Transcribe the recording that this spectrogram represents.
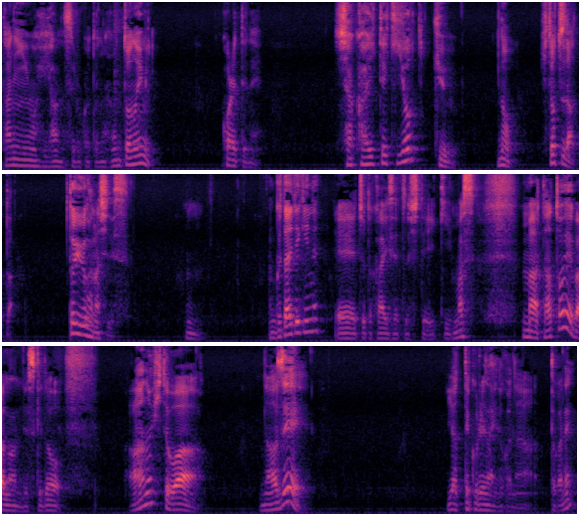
他人を批判することの本当の意味。これってね、社会的欲求の一つだったという話です。うん。具体的にね、えーちょっと解説していきます。まあ、例えばなんですけど、あの人は、なぜ、やってくれないのかな、とかね。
